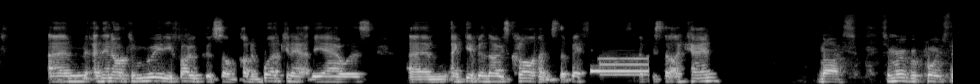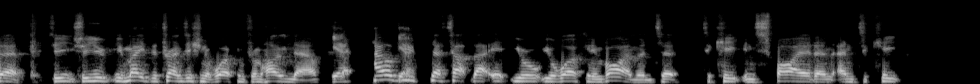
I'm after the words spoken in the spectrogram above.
Um, and then I can really focus on kind of working out of the hours um, and giving those clients the best service that I can. Nice. Some really good points there. So, you, so you've, you've made the transition of working from home now. Yeah. How have yeah. you set up that your your working environment to to keep inspired and, and to keep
